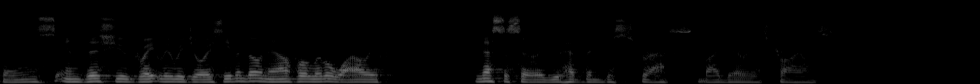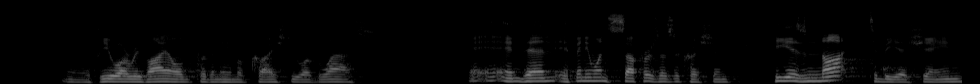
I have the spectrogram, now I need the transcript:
things. In this you greatly rejoice, even though now for a little while, if necessary, you have been distressed by various trials. If you are reviled for the name of Christ, you are blessed. And then, if anyone suffers as a Christian, he is not to be ashamed,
